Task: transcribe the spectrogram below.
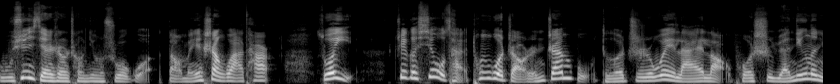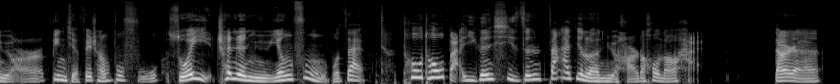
鲁迅先生曾经说过：“倒霉上挂摊儿。”所以，这个秀才通过找人占卜，得知未来老婆是园丁的女儿，并且非常不服，所以趁着女婴父母不在，偷偷把一根细针扎进了女孩的后脑海。当然，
